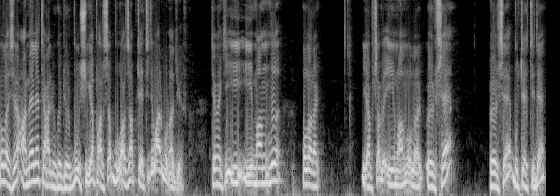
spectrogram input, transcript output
Dolayısıyla amele taalluk ediyor. Bu işi yaparsa bu azap tehdidi var buna diyor. Demek ki imanlı olarak yapsa ve imanlı olarak ölse ölse bu tehdiden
